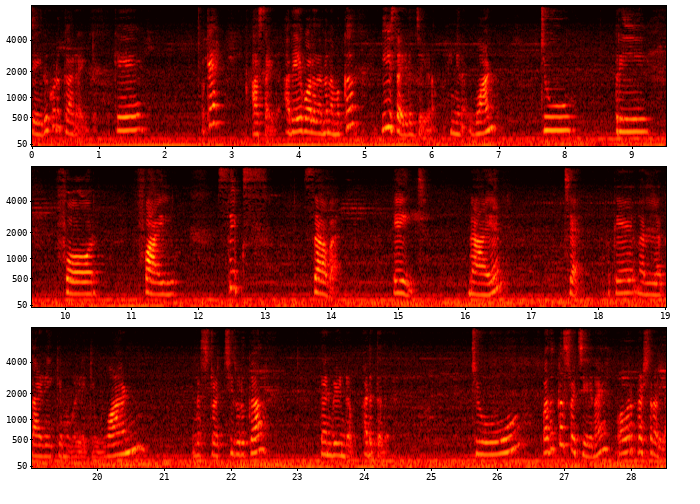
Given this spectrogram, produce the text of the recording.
ചെയ്ത് കൊടുക്കാനായിട്ട്. ഓക്കേ ഓക്കെ ആ സൈഡ് അതേപോലെ തന്നെ നമുക്ക് ഈ സൈഡും ചെയ്യണം. ഇങ്ങനെ one two three four five six seven eight nine ten okay നല്ല താഴേക്ക് മുകളിലേക്ക്. വൺ സ്ട്രെച്ച് ചെയ്ത് കൊടുക്കുക. ദെൻ വീണ്ടും അടുത്തത്. ടു പതുക്കെ സ്ട്രെച്ച് ചെയ്യണേ. ഓവർ പ്രഷർ അല്ല.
